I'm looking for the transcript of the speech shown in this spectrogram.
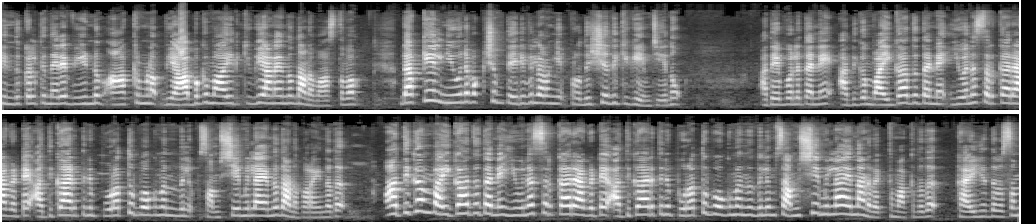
ഹിന്ദുക്കൾക്ക് നേരെ വീണ്ടും ആക്രമണം വ്യാപകമായിരിക്കുകയാണ് എന്നതാണ് വാസ്തവം. ധക്കയിൽ ന്യൂനപക്ഷം തെരുവിലിറങ്ങി പ്രതിഷേധിക്കുകയും ചെയ്യുന്നു. അതേപോലെ തന്നെ അധികം വൈകാതെ തന്നെ യു എൻ എസ് സർക്കാരാകട്ടെ അധികാരത്തിന് പുറത്തു പോകുമെന്നതിലും സംശയമില്ല എന്നതാണ് പറയുന്നത്. അധികം വൈകാതെ തന്നെ യു എൻ എസ് സർക്കാരാകട്ടെ അധികാരത്തിന് പുറത്തു പോകുമെന്നതിലും സംശയമില്ല എന്നാണ് വ്യക്തമാക്കുന്നത്. കഴിഞ്ഞ ദിവസം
